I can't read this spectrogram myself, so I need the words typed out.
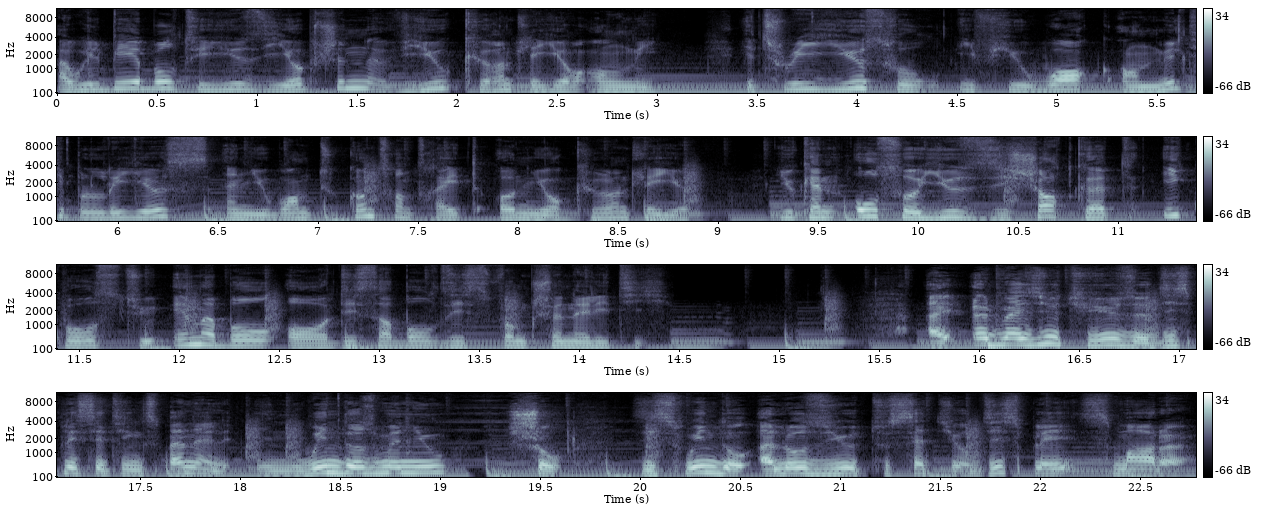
I will be able to use the option View Current Layer Only. It's really useful if you work on multiple layers and you want to concentrate on your current layer. You can also use the shortcut equals to enable or disable this functionality. I advise you to use the display settings panel in Windows menu Show. This window allows you to set your display smarter.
